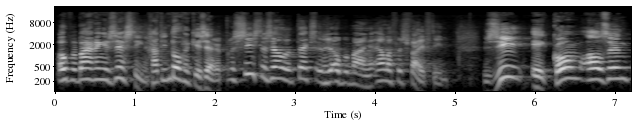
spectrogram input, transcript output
Openbaringen 16 gaat hij nog een keer zeggen. Precies dezelfde tekst in openbaringen 11 vers 15. Zie, ik kom als een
